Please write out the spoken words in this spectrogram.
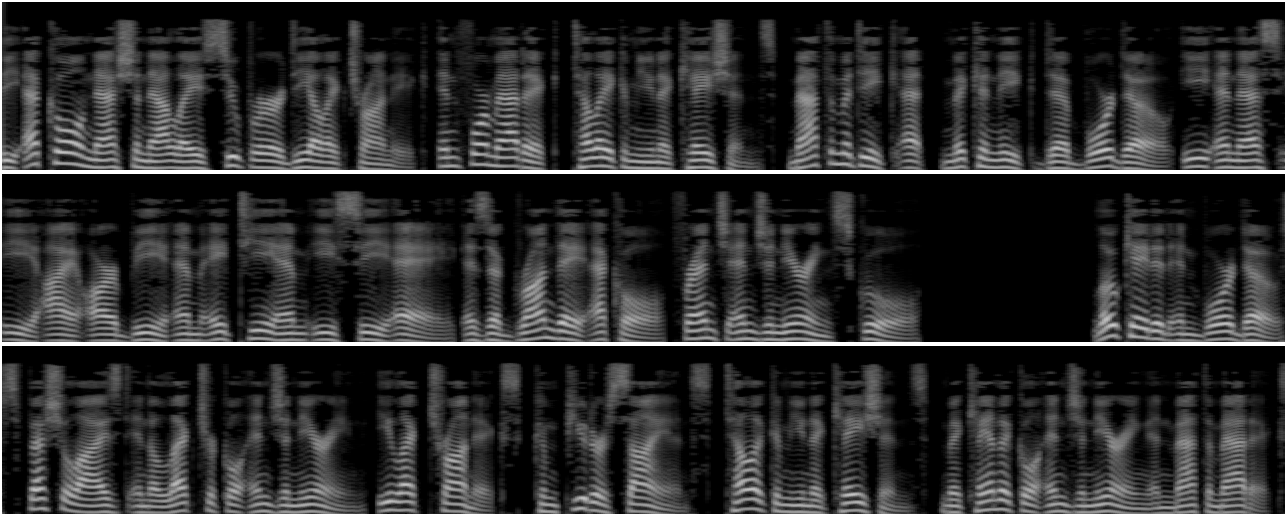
The École nationale supérieure d'électronique, informatique, télécommunications, mathématiques et mécanique de Bordeaux is a grande école French engineering school located in Bordeaux specialized in electrical engineering, electronics, computer science, telecommunications, mechanical engineering and mathematics.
